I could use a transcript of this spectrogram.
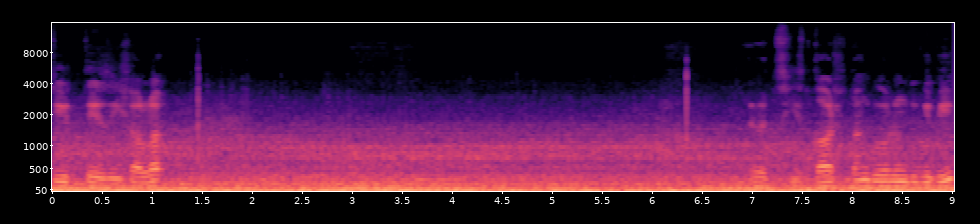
Siirt'teyiz inşallah. Evet Siirt karşıdan göründüğü gibi.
